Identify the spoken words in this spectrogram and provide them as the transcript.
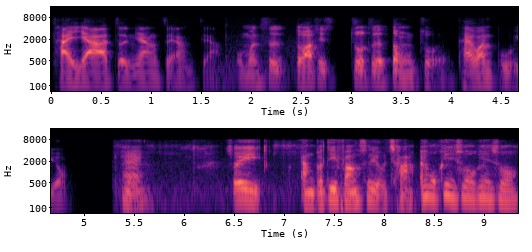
胎压怎样怎样怎样，我们是都要去做这个动作，台湾不用。嗯，所以两个地方是有差。哎，我跟你说，我跟你说，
